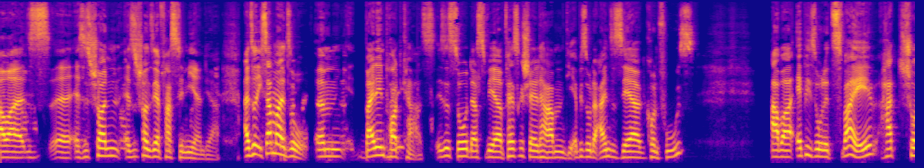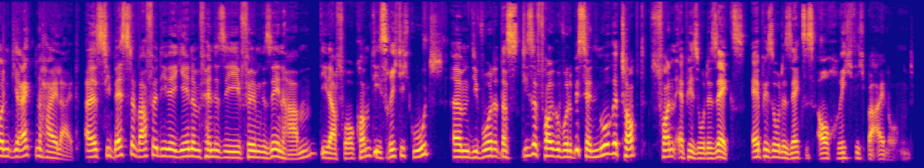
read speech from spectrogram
Aber es, äh, es ist schon, es ist schon sehr faszinierend, ja. Also ich sag mal so, ähm, bei den Podcasts ist es so, dass wir festgestellt haben, die Episode 1 ist sehr konfus aber Episode 2 hat schon direkt ein Highlight. Als die beste Waffe, die wir je in einem Fantasy-Film gesehen haben, die da vorkommt. Die ist richtig gut. Ähm, die wurde, das, diese Folge wurde bisher nur getoppt von Episode 6. Episode 6 ist auch richtig beeindruckend.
